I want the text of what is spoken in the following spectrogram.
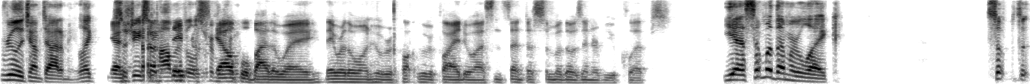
really jumped out of me. Like Yeah, so Jason shout out Saber Pominville is from Scalpel, by the way. They were the one who, repl- who replied to us and sent us some of those interview clips. yeah, some of them are like so th-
